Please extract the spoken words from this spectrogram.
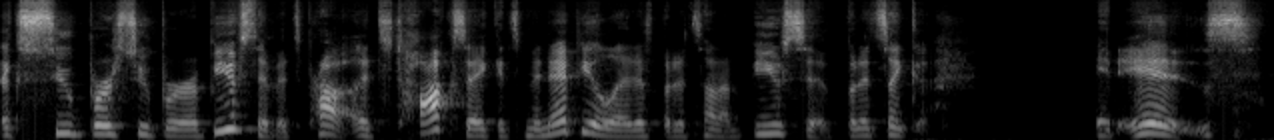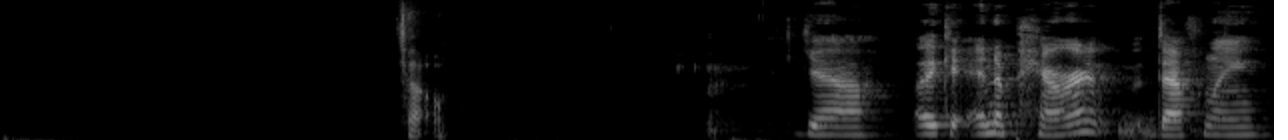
like super super abusive. It's pro it's toxic, it's manipulative, but it's not abusive. But it's like it is. So Yeah, like in a parent, definitely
